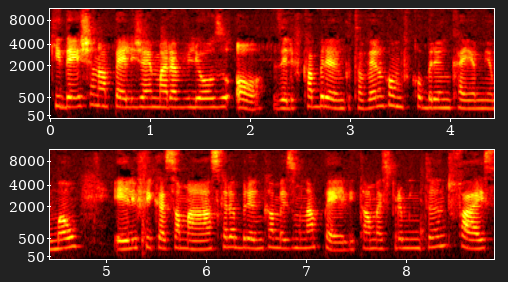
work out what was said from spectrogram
que deixa na pele já é maravilhoso. Ó, mas ele fica branco. Tá vendo como ficou branca aí a minha mão? Ele fica essa máscara branca mesmo na pele, tá? Mas pra mim tanto faz.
